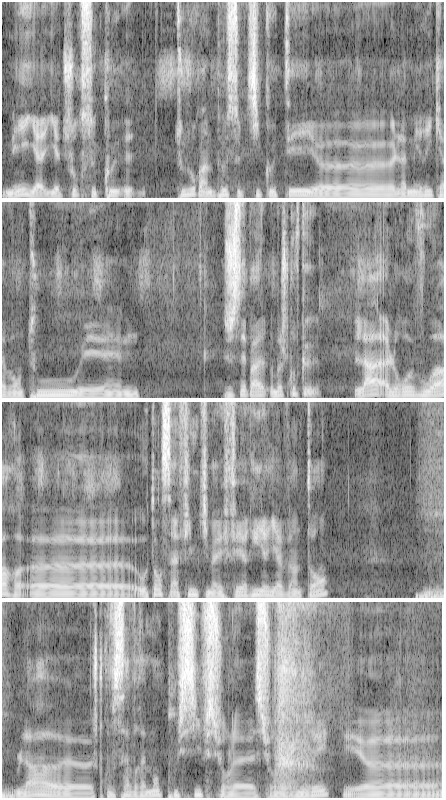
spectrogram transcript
Mais il y a, y a toujours ce euh, toujours un peu ce petit côté euh, l'Amérique avant tout et euh, je sais pas. Moi, je trouve que là, à le revoir, euh, autant c'est un film qui m'avait fait rire il y a 20 ans. Là, euh, je trouve ça vraiment poussif sur la sur la durée et euh,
